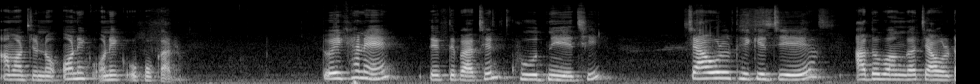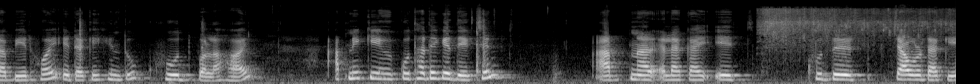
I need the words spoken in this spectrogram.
আমার জন্য অনেক অনেক উপকার। তো এখানে দেখতে পাচ্ছেন, খুদ নিয়েছি। চাউল থেকে যে আদোবাঙ্গা চাউলটা বের হয়, এটাকে কিন্তু খুদ বলা হয়। আপনি কি, কোথা থেকে দেখছেন? আপনার এলাকায় এই খুদের চাউলটাকে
